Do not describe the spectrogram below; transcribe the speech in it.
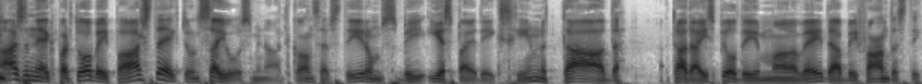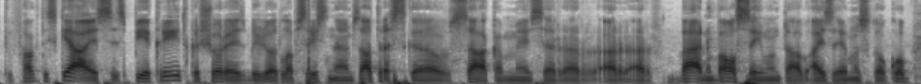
ārzemnieki par to bija pārsteigti un sajūsmināti. Koncerts tīrums bija iespaidīgs. Himna tāda. Tādā izpildījuma veidā bija fantastiski. Faktiski, jā, es, es piekrītu, ka šoreiz bija ļoti labs risinājums atrast, ka sākam mēs ar, ar, ar, ar bērnu balsīm un tā aizējām uz to kopu.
